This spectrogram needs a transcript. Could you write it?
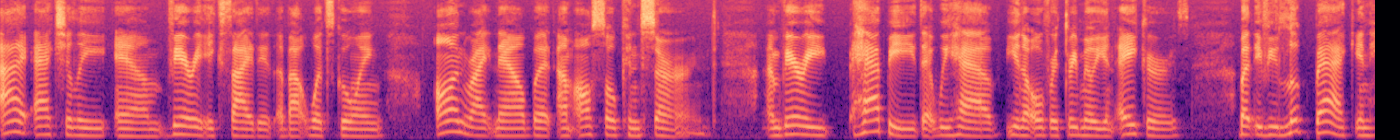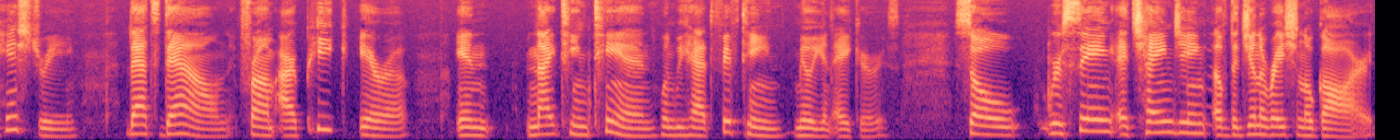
I actually am very excited about what's going on right now, but I'm also concerned. I'm very happy that we have, you know, over 3 million acres. But if you look back in history, that's down from our peak era in 1910 when we had 15 million acres. So we're seeing a changing of the generational guard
